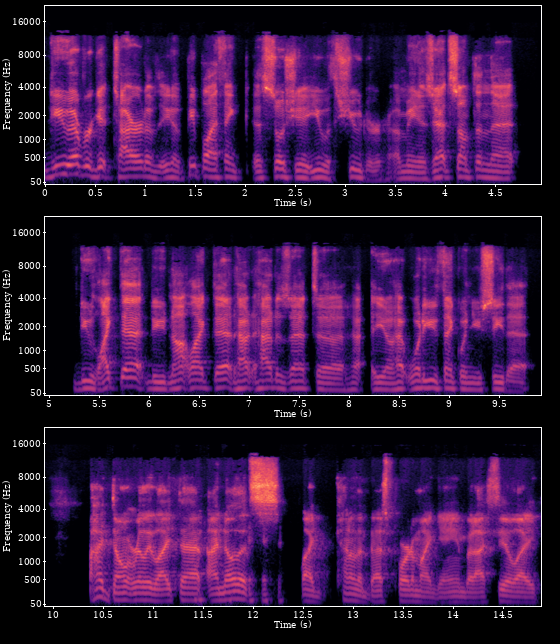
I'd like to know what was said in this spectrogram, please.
do you ever get tired of the you know, people? I think associate you with shooter. I mean, is that something that do you like that? Do you not like that? How how does that uh, you know? How, what do you think when you see that? I don't really like that. I know that's like kind of the best part of my game, but I feel like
